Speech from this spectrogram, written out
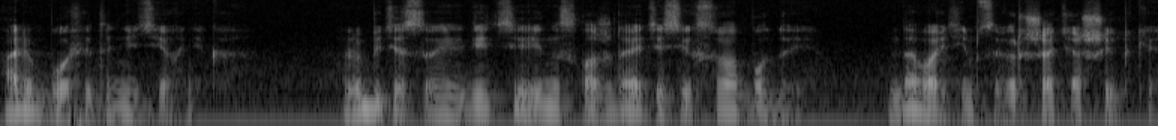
А любовь это не техника. Любите своих детей и наслаждайтесь их свободой. Давайте им совершать ошибки.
